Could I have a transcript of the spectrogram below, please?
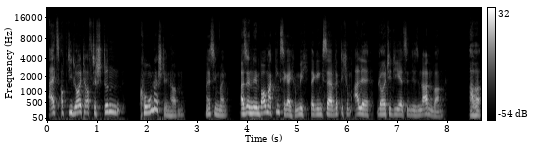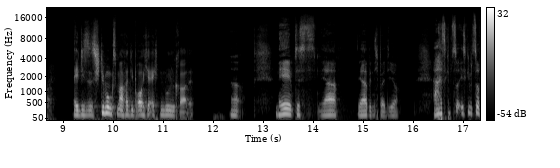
Als ob die Leute auf der Stirn Corona stehen haben. Weißt du, ich meine? Also in dem Baumarkt ging es ja gar nicht um mich. Da ging es ja wirklich um alle Leute, die jetzt in diesem Laden waren. Aber ey, dieses Stimmungsmache, die brauche ich ja echt null gerade. Ja. Nee, das, ja, ja, bin ich bei dir. Ach, es gibt so, es gibt so,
